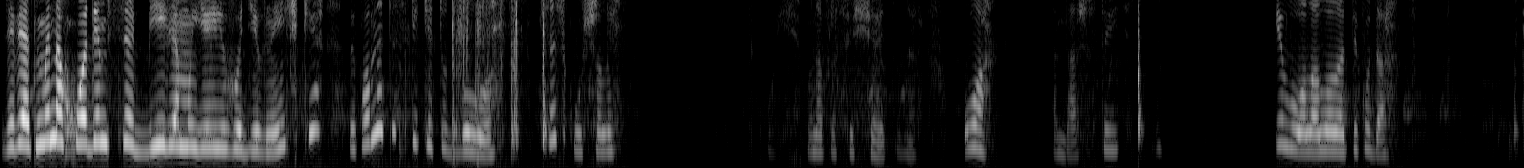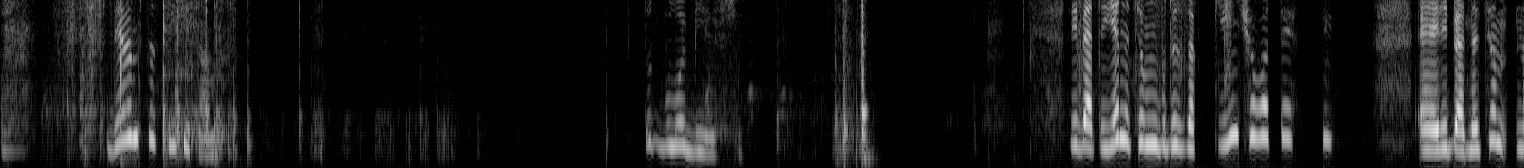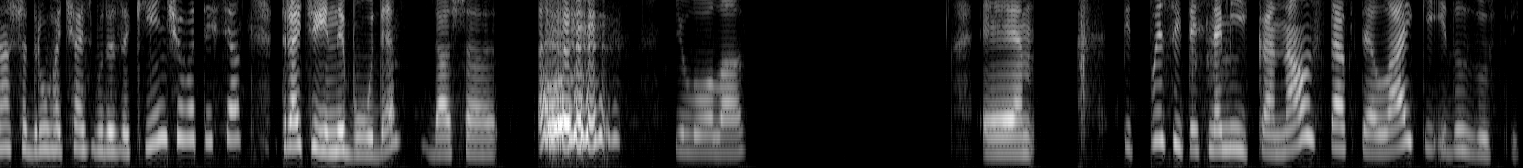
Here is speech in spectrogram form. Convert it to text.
Ребят, ми знаходимося біля моєї годівнички. Ви пам'ятаєте, скільки тут було? Все скушали. Ой, вона просвіщається зараз. О, там Даша стоїть. І Лола, Лола, ти куди? Дивимося, скільки там. Тут було більше. Ребята, я на цьому буду закінчувати. Е, ребят, на цьому наша друга часть буде закінчуватися. Третьої не буде. Даша і Лола. Е, підписуйтесь на мій канал, ставте лайки і до зустрічі.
